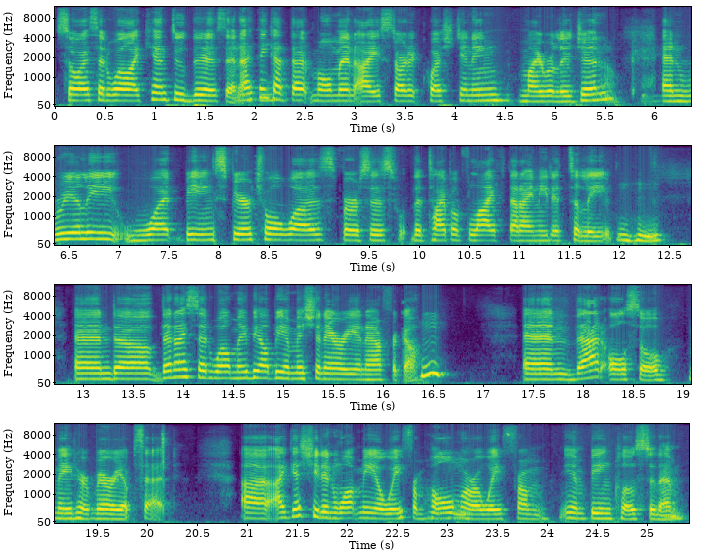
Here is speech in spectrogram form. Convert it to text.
So i said well i can't do this. And i think at that moment i started questioning my religion Okay. and really what being spiritual was versus the type of life that i needed to lead. And uh, then i said well maybe i'll be a missionary in africa. And that also made her very upset. Uh, I guess she didn't want me away from home or away from you know, being close to them.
